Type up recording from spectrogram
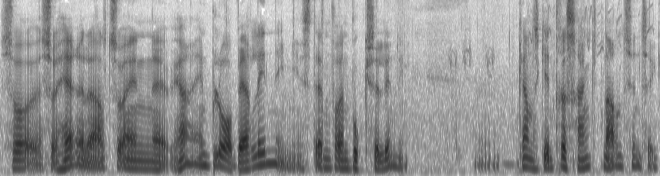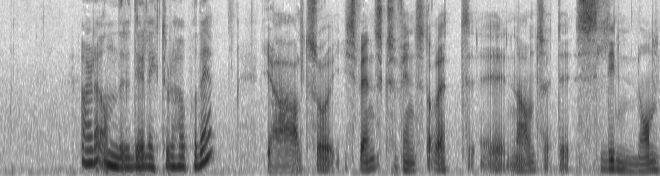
Så, så her er det altså en, ja, en blåbærlinning istedenfor en bukselinning. Ganske interessant navn, syns jeg. Er det andre dialekter du har på det? Ja, altså i svensk så finnes det et eh, navn som heter slinnon,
